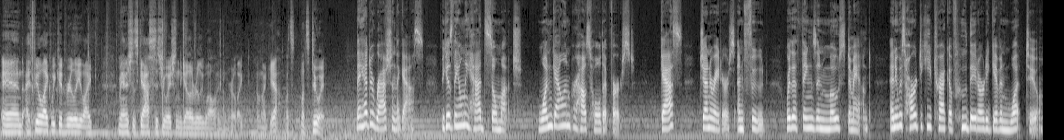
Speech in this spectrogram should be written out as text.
and I feel like we could really like manage this gas situation together really well. And we're like, I'm like, yeah, let's let's do it. They had to ration the gas because they only had so much one gallon per household at first. Gas, generators, and food were the things in most demand, and it was hard to keep track of who they'd already given what to.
